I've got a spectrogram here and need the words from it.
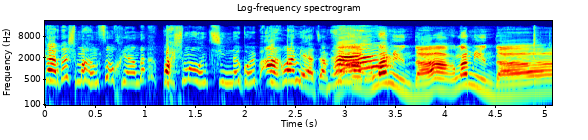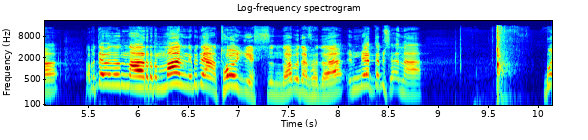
Qardaş mahnısı oxuyanda başımı onun çiyninə qoyub ağlamayacağam, Ha, hə? ağlamayın da, ağlamayın da. Ha, Bu dəfə də normal bir dənə toy geçsin da bu dəfə də. Ümumiyyətlə bir sənə. Bu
